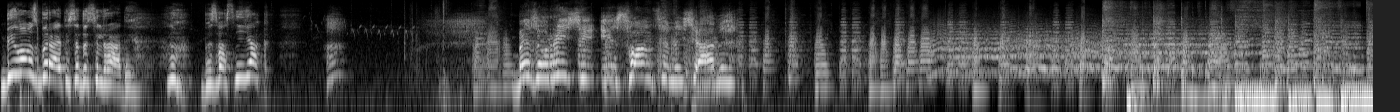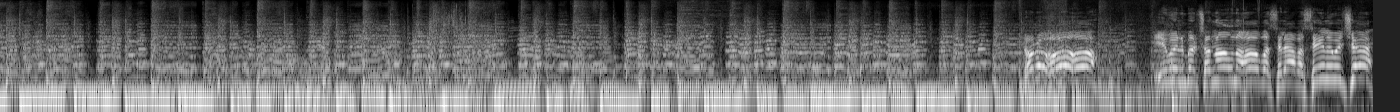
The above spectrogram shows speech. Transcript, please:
бігом збирайтеся до сільради. Ну, без вас ніяк. Без Орисі і сонце не сяде. Вельмишановного Василя Васильовича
